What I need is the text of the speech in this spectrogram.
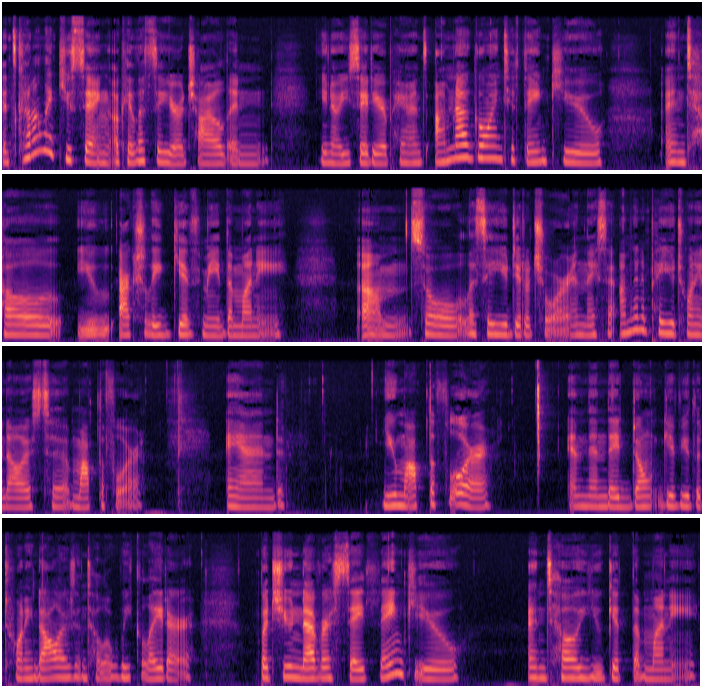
it's kind of like you saying, okay, let's say you're a child and you know, you say to your parents, I'm not going to thank you until you actually give me the money. Um, so let's say you did a chore and they said, I'm going to pay you $20 to mop the floor. And you mop the floor and then they don't give you the $20 until a week later. But you never say thank you until you get the money.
